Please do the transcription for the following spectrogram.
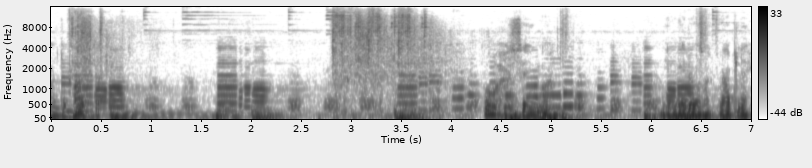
คนจะบ้าจะโอ้ยเซ็งว่ะยังไม่โดนสักนัดเลย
